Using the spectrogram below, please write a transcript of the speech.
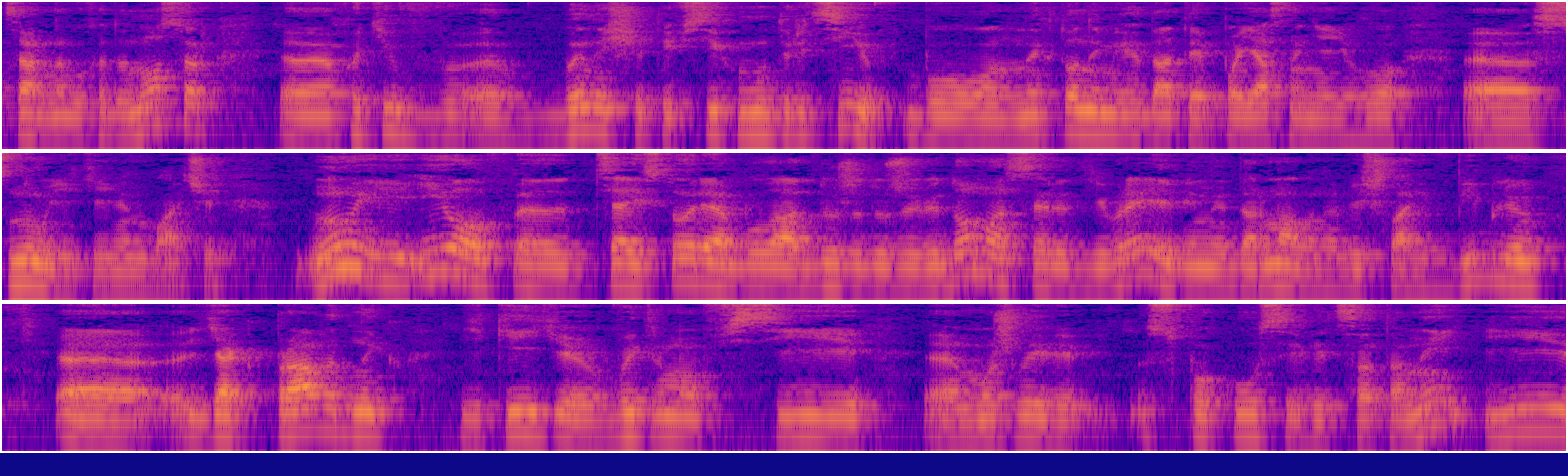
цар Навуходоносор е, хотів е, винищити всіх мудреців, бо ніхто не міг дати пояснення його е, сну, який він бачив. Ну і Іов, е, ця історія була дуже дуже відома серед євреїв. Він не дарма вона війшла і в Біблію е, як праведник, який е, витримав всі е, можливі спокуси від сатани і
